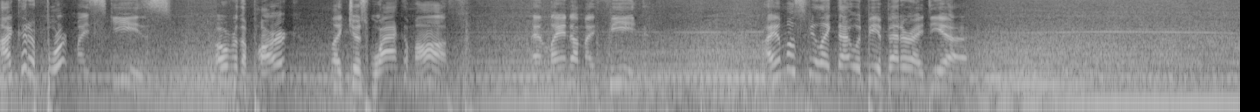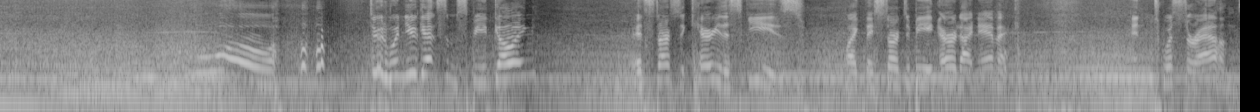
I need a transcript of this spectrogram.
I could abort my skis over the park, like just whack them off and land on my feet. I almost feel like that would be a better idea. When you get some speed going, it starts to carry the skis. Like they start to be aerodynamic and twist around.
